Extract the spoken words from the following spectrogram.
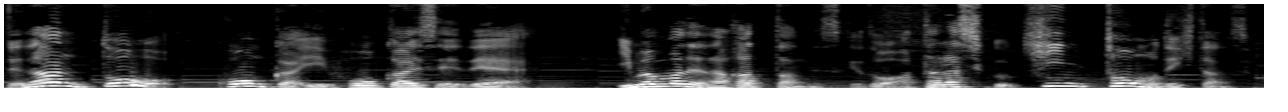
で、なんと、今回法改正で、今までなかったんですけど、新しく均等もできたんですよ。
